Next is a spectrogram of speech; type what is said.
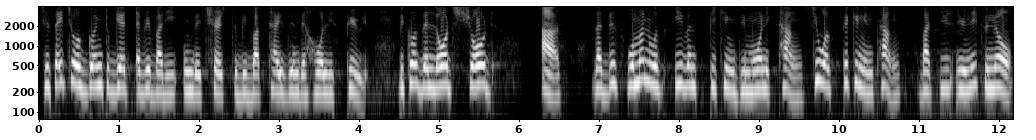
she said she was going to get everybody in the church to be baptized in the Holy Spirit because the Lord showed us that this woman was even speaking demonic tongues. She was speaking in tongues, but you, you need to know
